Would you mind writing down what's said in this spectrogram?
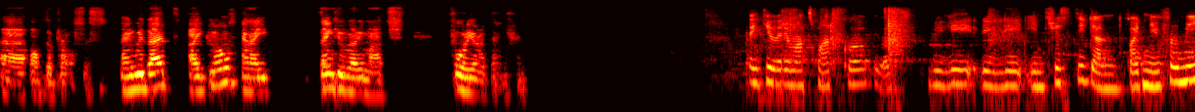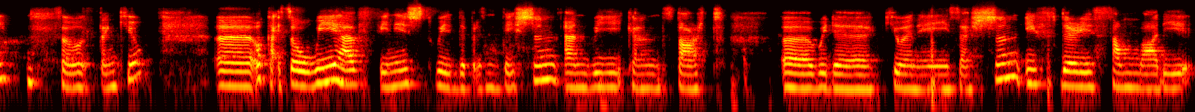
uh, of the process. And with that, I close and I thank you very much for your attention. Thank you very much, Marco. It was really, really interesting and quite new for me. so thank you. Uh, okay, so we have finished with the presentation and we can start uh, with the Q&A session. If there is somebody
